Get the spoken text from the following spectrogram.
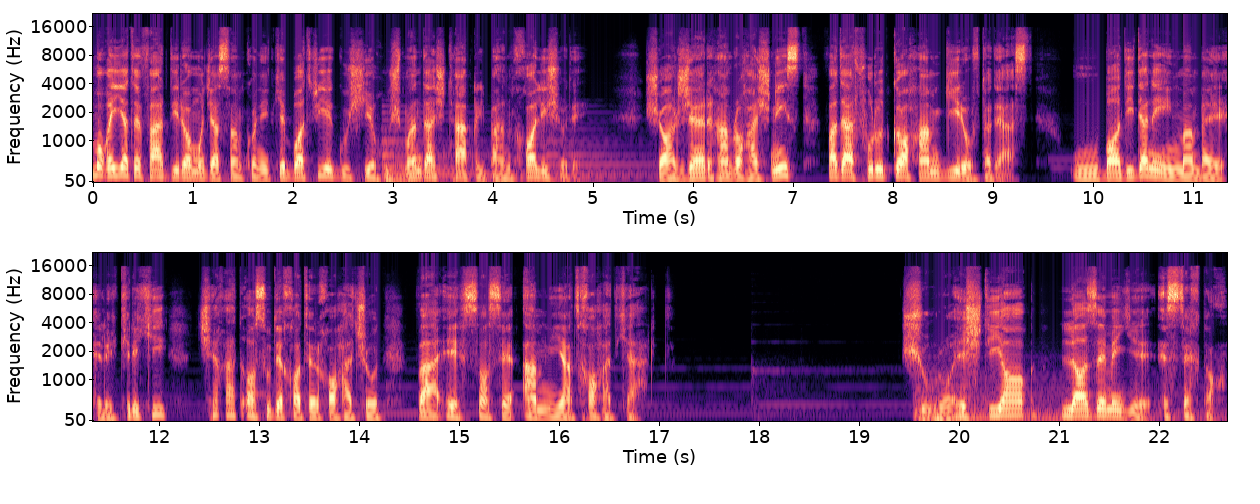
موقعیت فردی را مجسم کنید که باتری گوشی هوشمندش تقریبا خالی شده. شارژر همراهش نیست و در فرودگاه هم گیر افتاده است. او با دیدن این منبع الکتریکی چقدر آسود خاطر خواهد شد و احساس امنیت خواهد کرد. شور و اشتیاق لازمه استخدام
